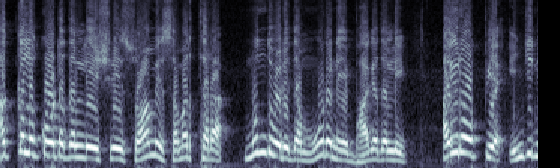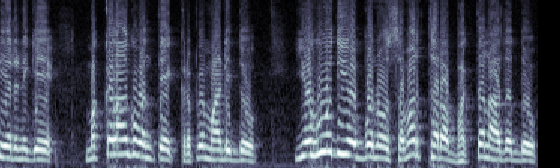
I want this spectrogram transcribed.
ಅಕ್ಕಲಕೋಟದಲ್ಲಿ ಶ್ರೀ ಸ್ವಾಮಿ ಸಮರ್ಥರ ಮುಂದುವರಿದ ಮೂರನೇ ಭಾಗದಲ್ಲಿ ಐರೋಪ್ಯ ಇಂಜಿನಿಯರನಿಗೆ ಮಕ್ಕಳಾಗುವಂತೆ ಕೃಪೆ ಮಾಡಿದ್ದು, ಯಹೂದಿಯೊಬ್ಬನು ಸಮರ್ಥರ ಭಕ್ತನಾದದ್ದು,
